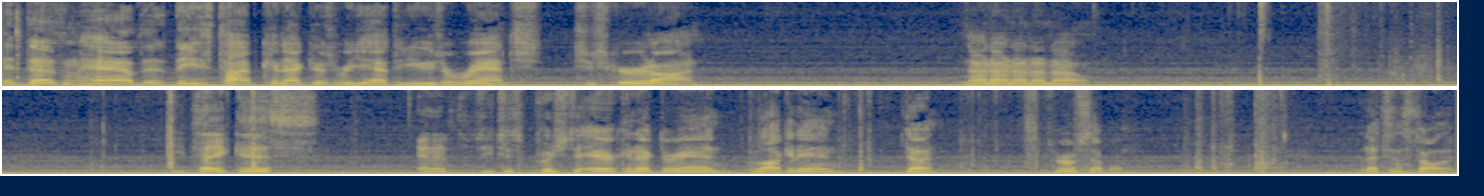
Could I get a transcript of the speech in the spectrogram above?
it doesn't have the, these type connectors where you have to use a wrench to screw it on. No, no, no, no, no. You take this and it, you just push the air connector in, lock it in, done. It's real simple. Let's install it.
